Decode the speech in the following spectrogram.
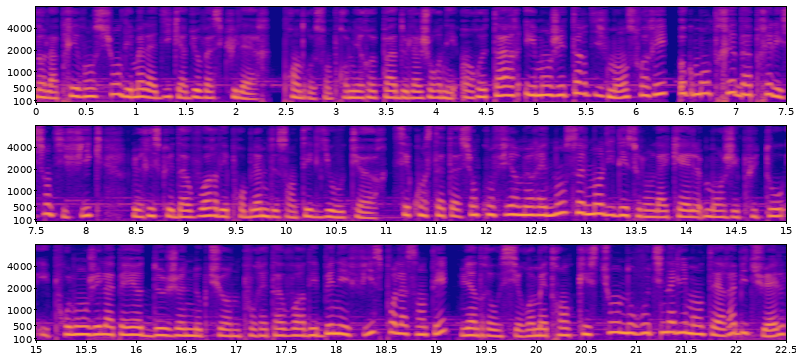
dans la prévention des maladies cardiovasculaires. Prendre son premier repas de la journée en retard et manger tardivement en soirée augmenterait d'après les scientifiques le risque d'avoir des problèmes de santé liés au cœur. Ces constatations confirmeraient non seulement l'idée selon laquelle manger plus tôt et prolonger la période de jeûne nocturne pourrait avoir des bénéfices pour la santé, viendrait aussi remettre en question nos routines alimentaires habituelles,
